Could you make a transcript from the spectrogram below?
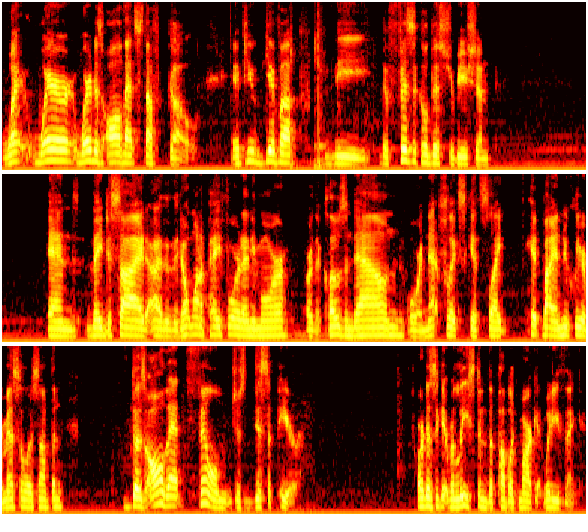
What, where, where does all that stuff go? If you give up the the physical distribution, and they decide either they don't want to pay for it anymore, or they're closing down, or Netflix gets like hit by a nuclear missile or something, does all that film just disappear, or does it get released into the public market? What do you think?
